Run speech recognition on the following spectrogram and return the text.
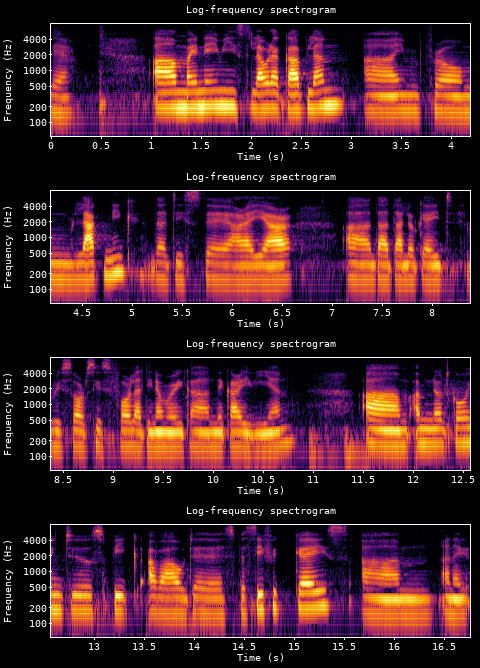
There. Um, my name is Laura Kaplan. I'm from LACNIC, that is the RIR uh, that allocate resources for Latin America and the Caribbean. Um, I'm not going to speak about a specific case, um, and I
